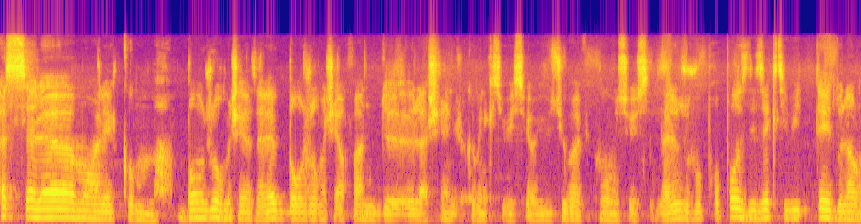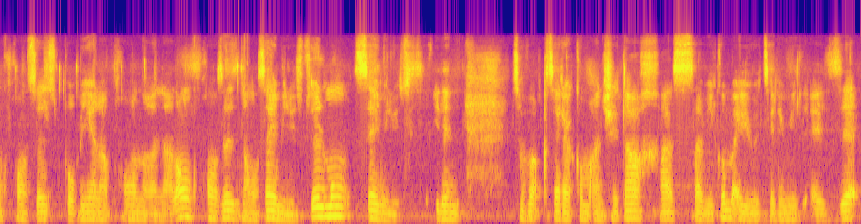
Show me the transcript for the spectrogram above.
Assalamu alaikum. Bonjour mes chers élèves, bonjour mes chers fans de la chaîne du Communique TV sur YouTube avec vous monsieur Je vous propose des activités de langue française pour bien apprendre la langue française dans 5 minutes, seulement 5 minutes. إذا سوف أقترحكم أنشطة خاصة بكم أيها التلاميذ الأعزاء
